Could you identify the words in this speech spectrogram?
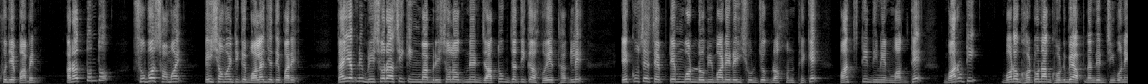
খুঁজে পাবেন। আর অত্যন্ত শুভ সময়, এই সময়টিকে বলা যেতে পারে। তাই আপনি বৃষরাশি কিংবা বৃষলগ্নের জাতক জাতিকা হয়ে থাকলে একুশে সেপ্টেম্বর রবিবারের এই সূর্যগ্রহণ থেকে পাঁচটি দিনের মধ্যে বারোটি বড় ঘটনা ঘটবে আপনাদের জীবনে,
